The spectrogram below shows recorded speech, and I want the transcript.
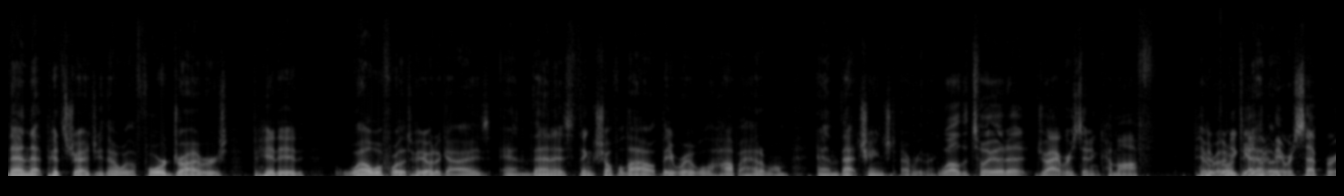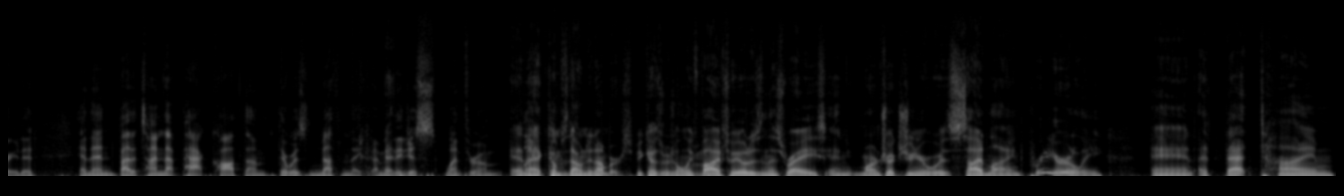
then that pit strategy though, where the Ford drivers pitted well before the Toyota guys, and then as things shuffled out, they were able to hop ahead of them, and that changed everything. Well, the Toyota drivers didn't come off pit, Pit road, road together. together. They were separated, and then by the time that pack caught them, there was nothing they. Could, I mean, they just went through them. and like, that comes down to numbers because there's only mm-hmm. five Toyotas in this race, and Martin Truex Jr. was sidelined pretty early, and at that time,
